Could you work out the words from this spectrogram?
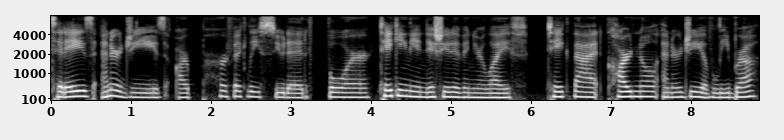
today's energies are perfectly suited for taking the initiative in your life. Take that cardinal energy of Libra.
